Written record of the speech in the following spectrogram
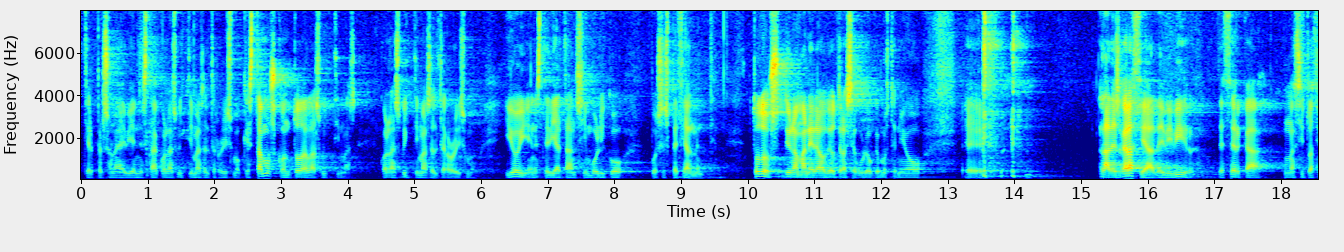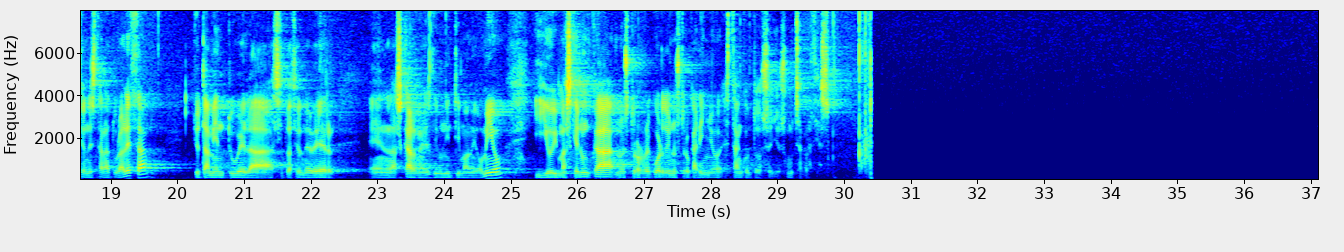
cualquier persona de bien está con las víctimas del terrorismo, que estamos con todas las víctimas, con las víctimas del terrorismo. Y hoy, en este día tan simbólico, pues especialmente. Todos, de una manera o de otra, seguro que hemos tenido eh, la desgracia de vivir de cerca una situación de esta naturaleza. Yo también tuve la situación de ver en las carnes de un íntimo amigo mío y hoy más que nunca nuestro recuerdo y nuestro cariño están con todos ellos. Muchas gracias.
